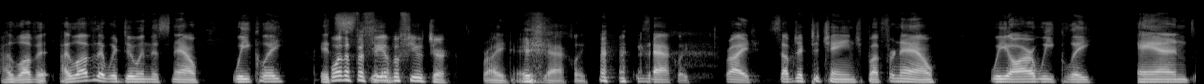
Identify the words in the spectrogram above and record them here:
I love it. I love that we're doing this now weekly. It's, for the you know, foreseeable future. Right. Exactly. exactly. Right. Subject to change, but for now, we are weekly and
